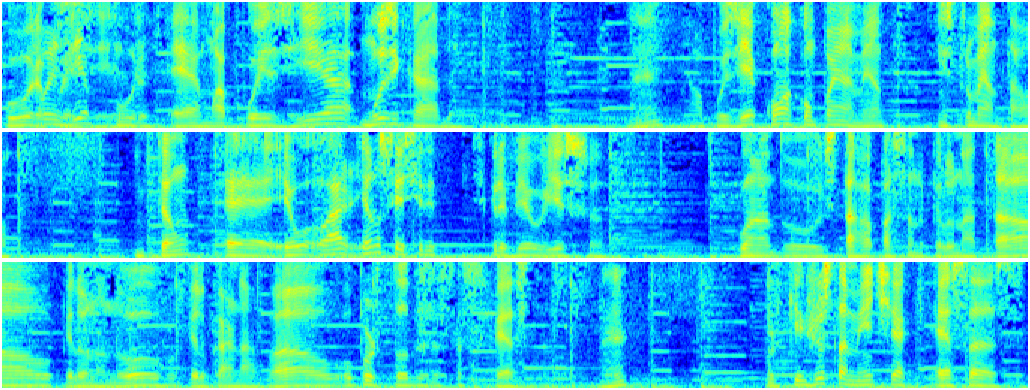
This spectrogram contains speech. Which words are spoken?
pura poesia, poesia. pura. É uma poesia musicada. Né? É uma poesia com acompanhamento instrumental. Então, é, eu, eu não sei se ele escreveu isso quando estava passando pelo Natal, pelo Ano Novo, pelo Carnaval ou por todas essas festas, né? Porque justamente essas,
